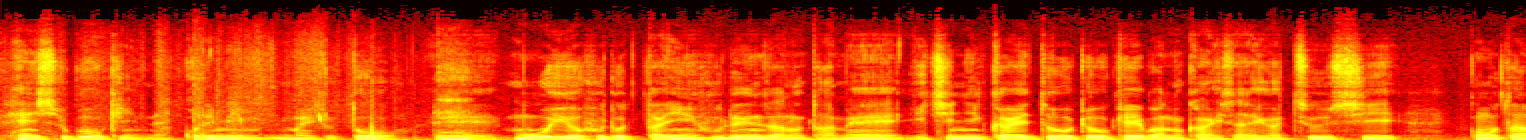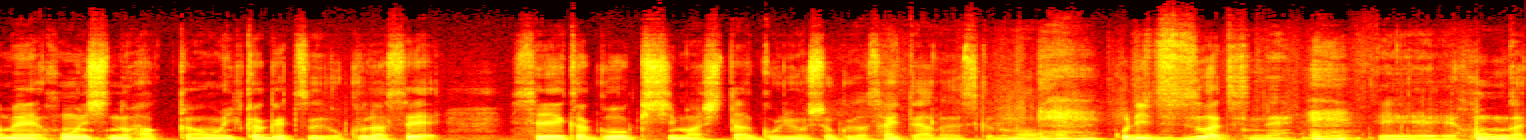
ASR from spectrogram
変色後期にねこれ今いると、えー、猛威を振るったインフルエンザのため12回東京競馬の開催が中止。このため本誌の発刊を1か月遅らせ正確を期しました。ご了承くださいってあるんですけども、えー、これ実はですね、えー、えー、本が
